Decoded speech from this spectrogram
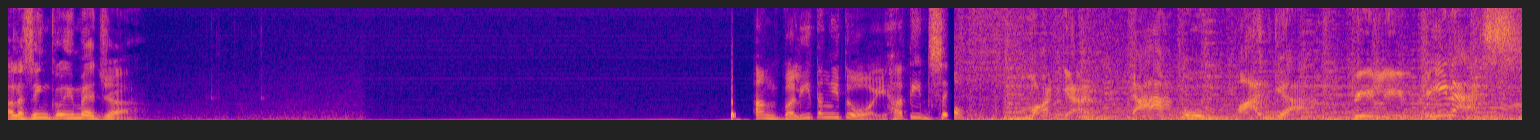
Alas 5.30. Ang balitang ito ay hatid sa... Magandang umaga, Pilipinas!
